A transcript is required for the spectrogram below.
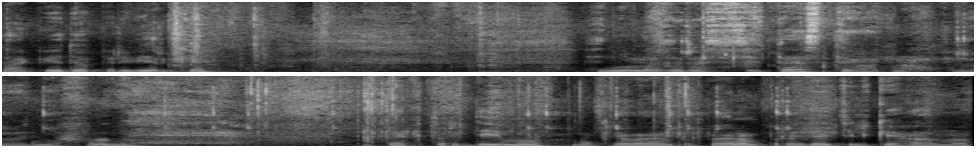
Так, відео перевірки. Зніму зараз всі тести. От на природний фон. Детектор диму. Накриваємо папером, пройде тільки гамма.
